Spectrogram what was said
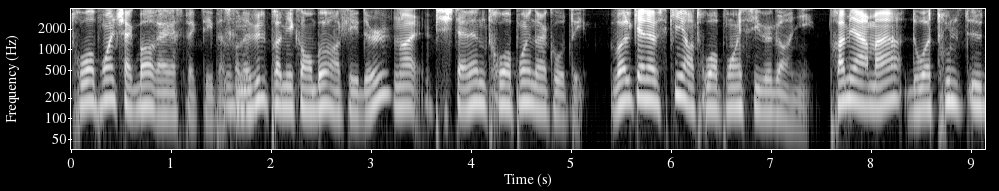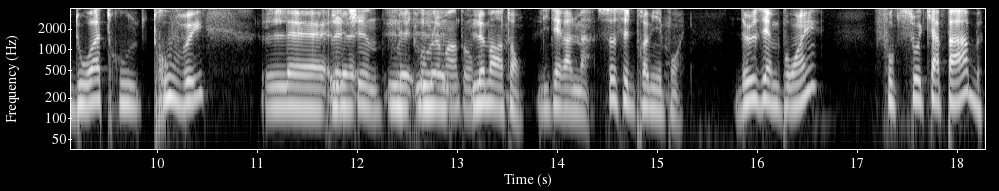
Trois points de chaque bord à respecter. Parce qu'on a Mhm. vu le premier combat entre les deux, Ouais. puis je t'amène trois points d'un côté. Volkanovski en trois points s'il veut gagner. Premièrement, doit, trou- doit trou- trouver le, Le chin. Faut trouve le menton. le menton, littéralement. Ça, c'est le premier point. Deuxième point, faut que tu sois capable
